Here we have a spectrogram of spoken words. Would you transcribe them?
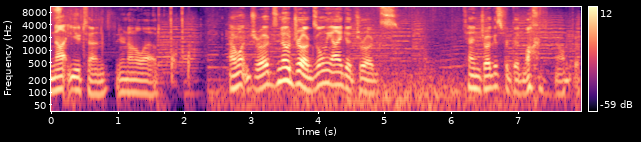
Not you, ten. You're not allowed. I want drugs. No drugs. Only I get drugs. Ten. Drug is for good mom. no, I'm joking.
